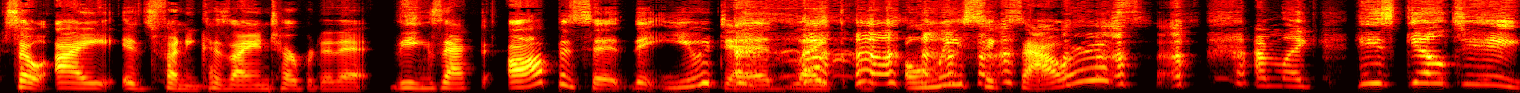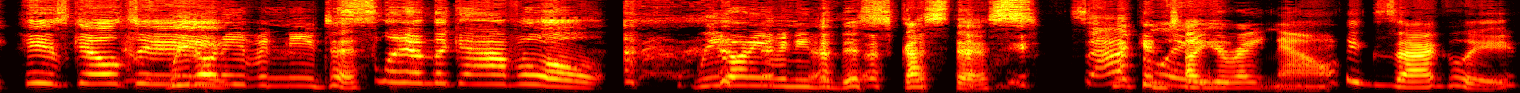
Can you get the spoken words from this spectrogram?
So I it's funny cuz I interpreted it the exact opposite that you did, like only 6 hours? I'm like, he's guilty. He's guilty. we don't even need to slam the gavel. we don't even need to discuss this. I can tell you right now. Exactly.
